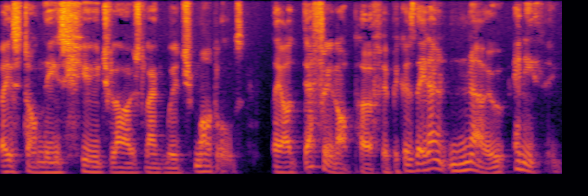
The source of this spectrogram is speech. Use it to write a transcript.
based on these huge large language models. They are definitely not perfect because they don't know anything.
